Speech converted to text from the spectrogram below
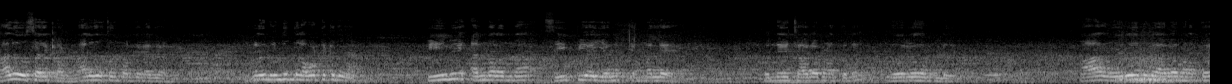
നാല് ദിവസമായി കാണും. നാല് ദിവസം പറഞ്ഞ കാര്യമാണ്. നിങ്ങൾ വീണ്ടും ആവർത്തിക്കുന്നത് പി വി അൻവർ എന്ന C P I M M L A ഉന്നയിച്ച ആരോപണത്തിന് ഗൗരവമുണ്ട്. ആ ഗൗരവമുള്ള ആരോപണത്തെ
